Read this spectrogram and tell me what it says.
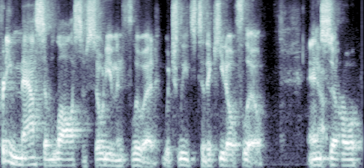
pretty massive loss of sodium and fluid, which leads to the keto flu. And yeah. so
